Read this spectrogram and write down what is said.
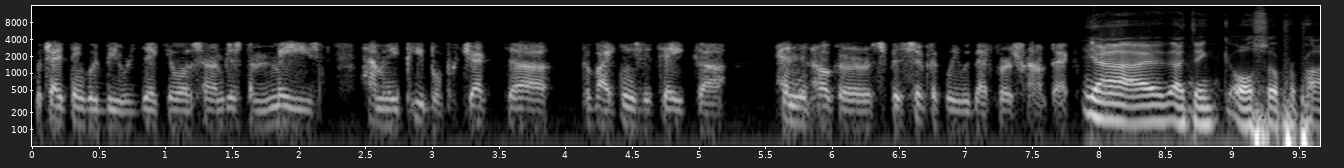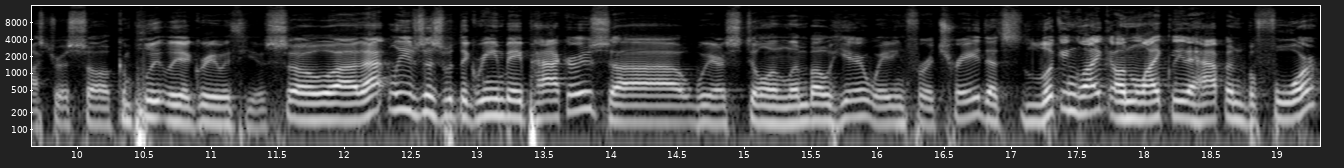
which I think would be ridiculous. And I'm just amazed how many people project uh, the Vikings to take. Uh, Hendon Hooker specifically with that first round pick. Yeah, I, I think also preposterous. So completely agree with you. So uh, that leaves us with the Green Bay Packers. Uh, we're still in limbo here, waiting for a trade that's looking like unlikely to happen before.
